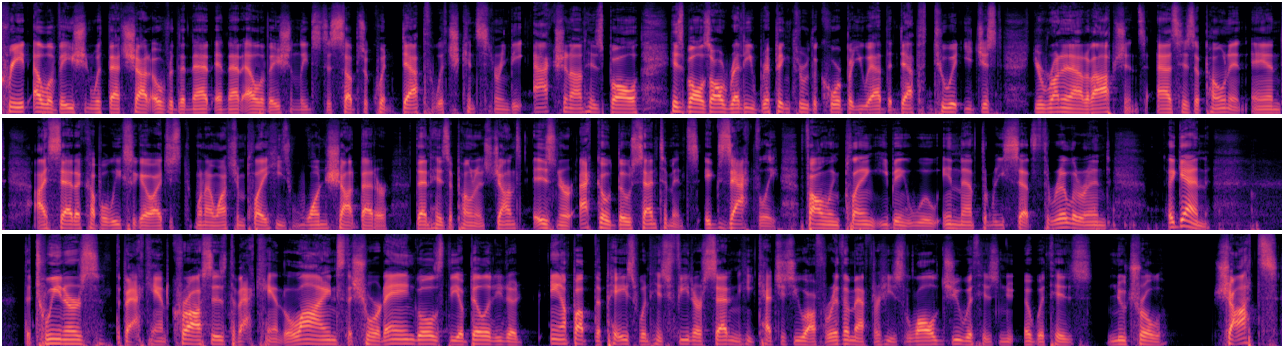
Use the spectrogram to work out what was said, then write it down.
create elevation with that shot over the net, and that elevation leads to subsequent depth, which, considering the action on his ball, his ball is already ripping through the court, but you add the depth to it, you just you're running out of options as his opponent. And I said a couple weeks ago, I just when I watch him play, he's one shot better than his opponents. John Isner echoed those sentiments exactly following playing Yibing Wu in that three set thriller, and again the tweeners, the backhand crosses, the backhand lines, the short angles, the ability to amp up the pace when his feet are set and he catches you off rhythm after he's lulled you with his uh, with his neutral shots.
